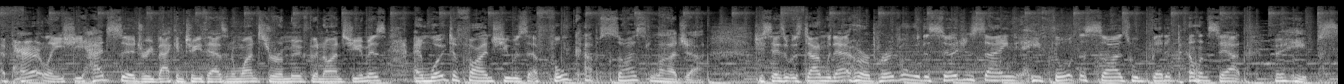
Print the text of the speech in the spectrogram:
Apparently, she had surgery back in 2001 to remove benign tumours and worked to find she was a full cup size larger. She says it was done without her approval, with the surgeon saying he thought the size would better balance out her hips.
